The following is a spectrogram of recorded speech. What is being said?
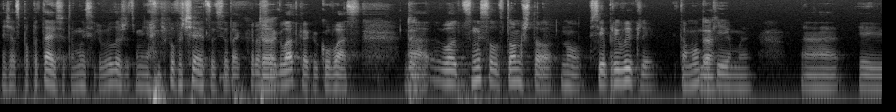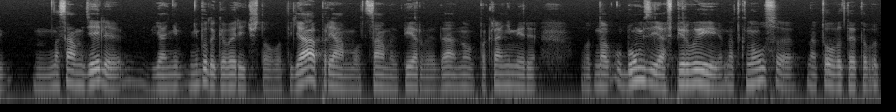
Я сейчас попытаюсь эту мысль выложить, у меня не получается все так хорошо и Так. гладко, как у вас. Да. А, вот смысл в том, что ну, все привыкли к тому, Да. какие мы. А, и на самом деле я не, не буду говорить, что вот я прям вот самый первый, да, ну, по крайней мере, вот на, у Бумзи я впервые наткнулся на то вот это вот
